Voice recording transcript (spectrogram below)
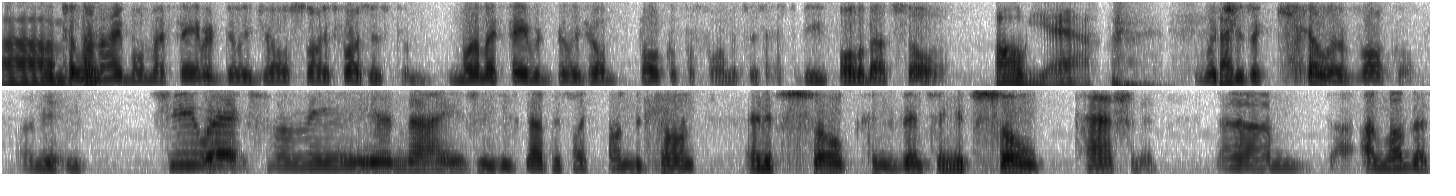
Um, Until the I- night. Well, my favorite Billy Joel song, as far as his one of my favorite Billy Joel vocal performances, has to be "All About Soul," Oh yeah, which That- is a killer vocal. I mean, she works for me at night. He- He's got this like undertone, and it's so convincing. It's so passionate. Um, I- I love that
